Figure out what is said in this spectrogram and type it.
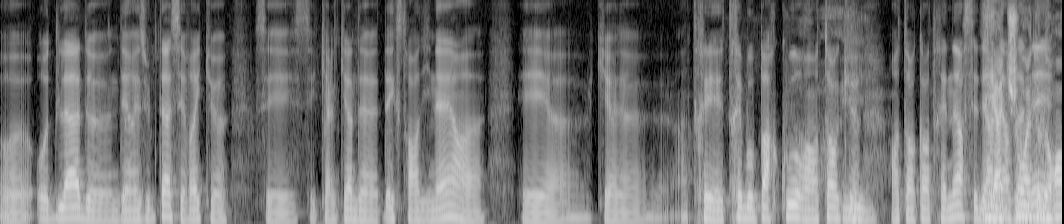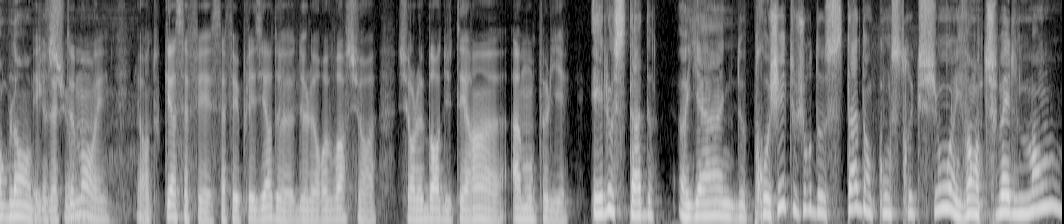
Euh, au-delà de- des résultats, c'est vrai que c'est quelqu'un de- d'extraordinaire euh, et euh, qui a euh, un très, très beau parcours en tant Oui. qu'entraîneur ces Et dernières adjoint années. de Laurent Blanc, bien Exactement, sûr. Et en tout cas, ça fait, ça fait plaisir de, de le revoir sur, sur le bord du terrain euh, à Montpellier. Et le stade Euh, Il y a un projet toujours de stade en construction, éventuellement?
